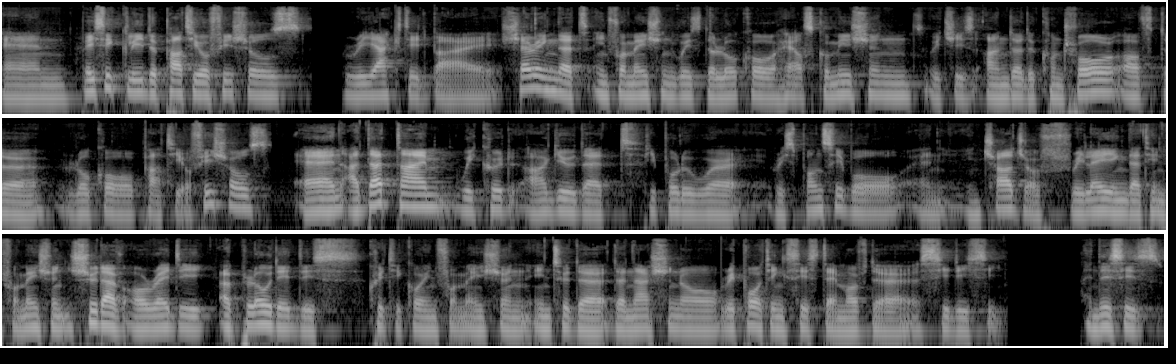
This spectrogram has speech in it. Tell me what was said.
And basically the party officials reacted by sharing that information with the local health commission, which is under the control of the local party officials. And at that time, we could argue that people who were responsible and in charge of relaying that information should have already uploaded this critical information into the, the national reporting system of the CDC. And this is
